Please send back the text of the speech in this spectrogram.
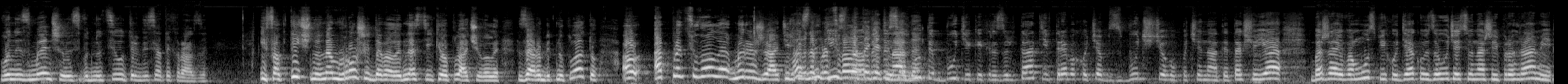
вони зменшились в 1,3 рази. І фактично нам гроші давали, нас тільки оплачували заробітну плату, а, а працювала мережа, тільки Власне, вона працювала дійсно, так, як треба. досягнути будь-яких результатів, треба хоча б з будь-чого починати. Так що я бажаю вам успіху, дякую за участь у нашій програмі.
